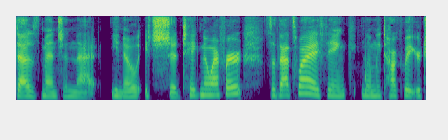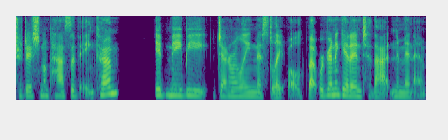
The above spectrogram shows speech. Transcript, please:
does mention that, you know, it should take no effort. So that's why I think when we talk about your traditional passive income, it may be generally mislabeled, but we're going to get into that in a minute.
